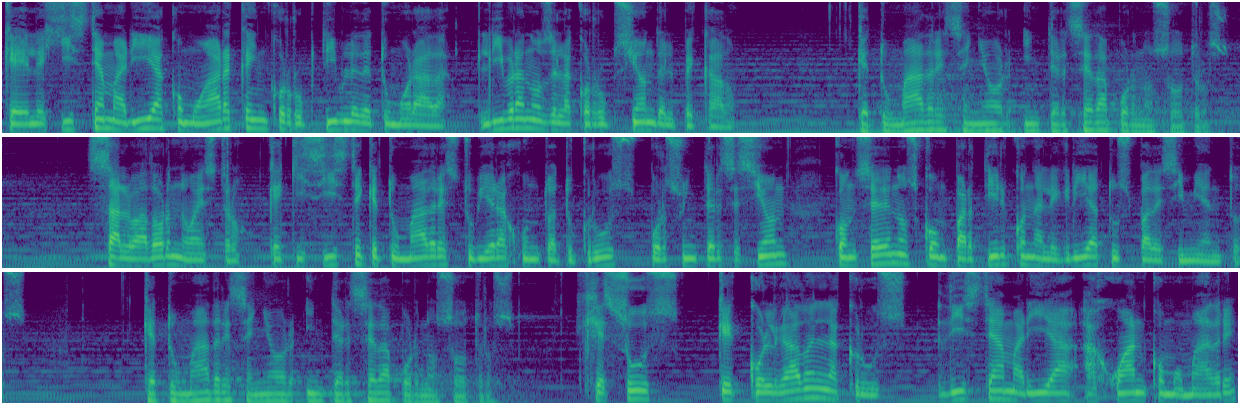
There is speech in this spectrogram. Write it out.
que elegiste a María como arca incorruptible de tu morada, líbranos de la corrupción del pecado. Que tu Madre, Señor, interceda por nosotros. Salvador nuestro, que quisiste que tu Madre estuviera junto a tu cruz, por su intercesión, concédenos compartir con alegría tus padecimientos. Que tu Madre, Señor, interceda por nosotros. Jesús, que colgado en la cruz, diste a María a Juan como madre,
